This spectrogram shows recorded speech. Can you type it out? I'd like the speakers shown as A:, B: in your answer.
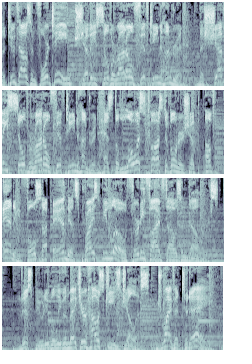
A: The 2014 Chevy Silverado 1500. The Chevy Silverado 1500 has the lowest cost of ownership of any full size and it's priced below $35,000. This beauty will even make your house keys jealous. Drive it today.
